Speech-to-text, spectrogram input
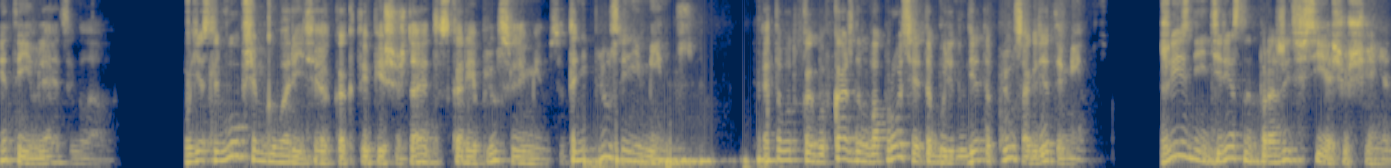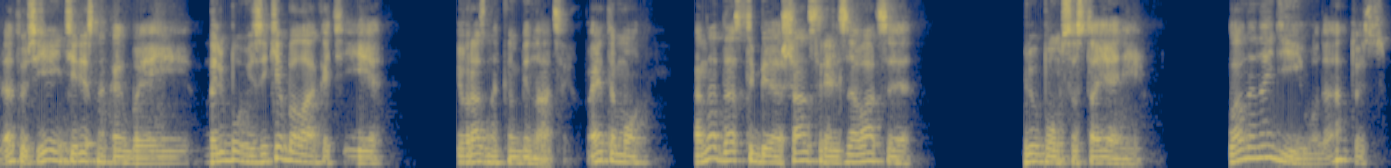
Это является главным. Если в общем говорить, э, как ты пишешь, да, это скорее плюс или минус. Это не плюс и не минус. Это вот как бы в каждом вопросе это будет где-то плюс, а где-то минус. В жизни интересно прожить все ощущения, да, то есть ей интересно как бы и на любом языке балакать, и, и в разных комбинациях. Поэтому она даст тебе шанс реализоваться в любом состоянии. Главное, найди его, да, то есть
